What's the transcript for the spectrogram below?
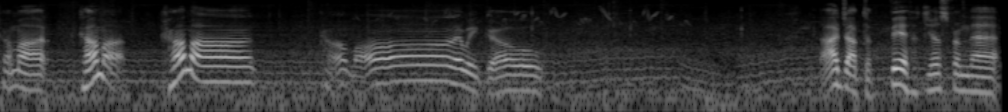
Come on. Come on. Come on. Come on. There we go. I dropped a fifth just from that.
